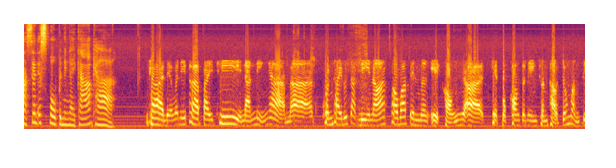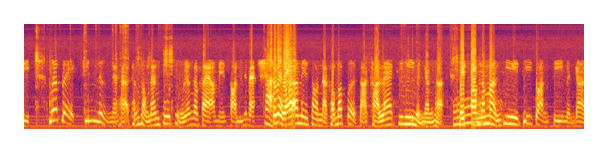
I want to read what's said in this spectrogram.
ASEAN Expo เป็นยังไงคะ ค่ะ ค่ะ เดี๋ยววันนี้พาไปที่หนันหนิงอะอ่าคนไทยรู้จักดีเนาะเพราะว่าเป็นเมืองเอกของอ่าเขตปกครองตนเองชนเผ่าจ้งหวังซีเมื่อเบรกที่หนึ่งนะคะทั้งสองด้านพูดถึงเรื่องกาแฟอเมซอนใช่ไหมค่ะเขาบอกว่าอเมซอนน่ะเขามาเปิดสาขาแรกที่นี่เหมือนกันค่ะในปั๊มน้ำมันที่ที่กวางซีเหมือนกัน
